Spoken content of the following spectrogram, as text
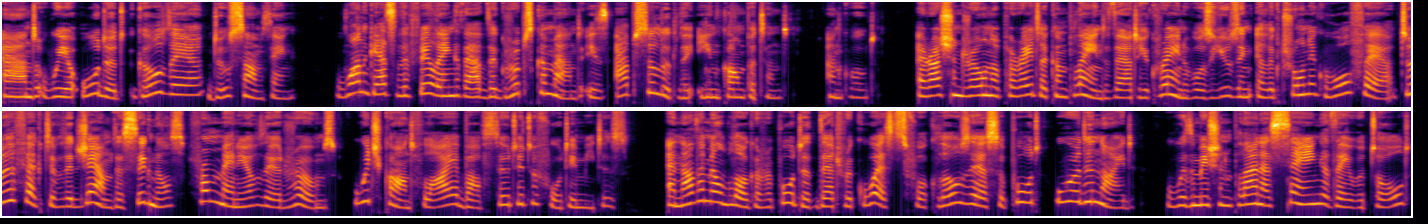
and we are ordered go there, do something one gets the feeling that the group's command is absolutely incompetent. Unquote. A Russian drone operator complained that Ukraine was using electronic warfare to effectively jam the signals from many of their drones, which can't fly above 30 to 40 meters. Another mil blogger reported that requests for close air support were denied, with mission planners saying they were told,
